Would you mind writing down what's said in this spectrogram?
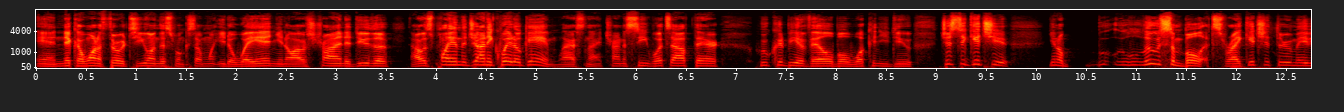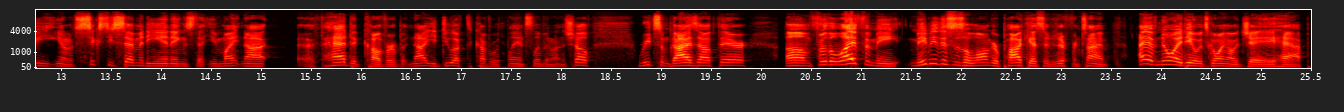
And Nick, I want to throw it to you on this one because I want you to weigh in. You know, I was trying to do the, I was playing the Johnny Cueto game last night, trying to see what's out there, who could be available, what can you do, just to get you, you know, lose some bullets, right? Get you through maybe you know 60, 70 innings that you might not have had to cover, but now you do have to cover with Lance living on the shelf. Read some guys out there. Um, for the life of me, maybe this is a longer podcast at a different time. I have no idea what's going on with J.A. Happ.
